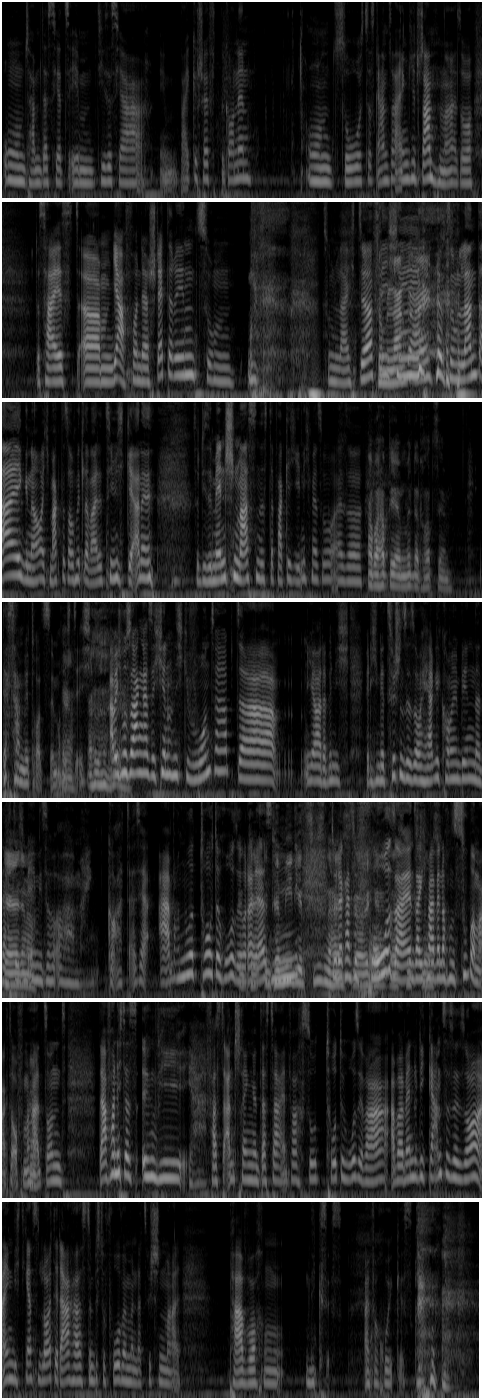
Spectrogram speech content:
und haben das jetzt eben dieses Jahr im Bikegeschäft begonnen. Und so ist das Ganze eigentlich entstanden. Also das heißt, ähm, ja, von der Städterin zum zum leicht dörflichen, zum Landei. zum Landei, genau. Ich mag das auch mittlerweile ziemlich gerne. So diese Menschenmassen, das da packe ich eh nicht mehr so. Also. Aber habt ihr im Winter trotzdem? Das haben wir trotzdem, richtig. Ja, also, Aber ich muss sagen, als ich hier noch nicht gewohnt habe, da, ja, da bin ich, wenn ich in der Zwischensaison hergekommen bin, da dachte Ja, ich genau. mir irgendwie so, oh mein Gott, da ist ja einfach nur tote Hose. Oder Inter- da ist Intermediate Season du, da kannst du ich, froh sein, sag ich mal, wenn noch ein Supermarkt offen hat. Und da fand ich das irgendwie, ja, fast anstrengend, dass da einfach so tote Hose war. Aber wenn du die ganze Saison eigentlich die ganzen Leute da hast, dann bist du froh, wenn man dazwischen mal ein paar Wochen nix ist. Einfach ruhig ist.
